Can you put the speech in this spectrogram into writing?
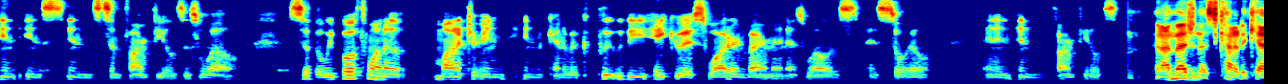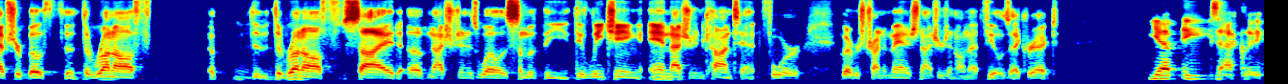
in, in in some farm fields as well. So we both want to monitor in, in kind of a completely aqueous water environment as well as, as soil and in, in farm fields. And I imagine that's kind of to capture both the, the runoff uh, the, the runoff side of nitrogen as well as some of the the leaching and nitrogen content for whoever's trying to manage nitrogen on that field. Is that correct? Yep, exactly,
